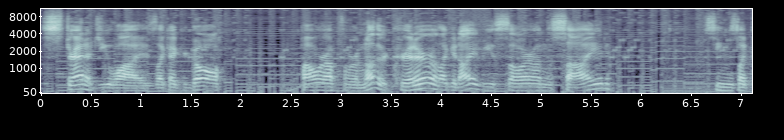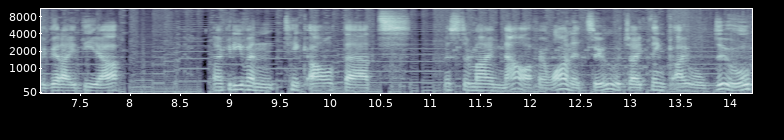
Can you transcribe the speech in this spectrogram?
strategy-wise? Like, I could go power up for another critter, like an Ivysaur on the side. Seems like a good idea. I could even take out that Mr. Mime now if I wanted to, which I think I will do.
